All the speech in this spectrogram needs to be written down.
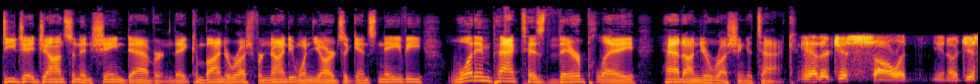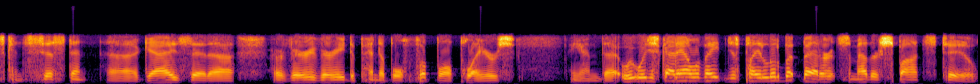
DJ Johnson and Shane Davern, they combined to rush for 91 yards against Navy. What impact has their play had on your rushing attack? Yeah, they're just solid, you know, just consistent uh, guys that uh, are very, very dependable football players. And uh, we, we just got to elevate and just play a little bit better at some other spots, too.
